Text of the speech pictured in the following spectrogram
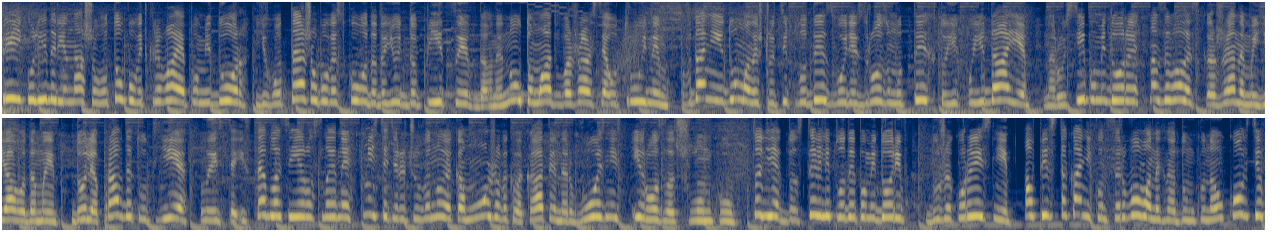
Трійку лідерів нашого топу відкриває помідор. Його теж обов'язково додають до піци. В давнину томат вважався отруйним. В Данії думали, що ці плоди зводять з розуму тих, хто їх поїдає. На Русі помідори називали скаженими ягодами. Доля правди тут є. Листя і стебла цієї рослини містять речовину, яка може викликати нервозність і розлад шлунку. Тоді як достиглі плоди помідорів дуже корисні. А в півстакані консервованих, на думку науковців,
